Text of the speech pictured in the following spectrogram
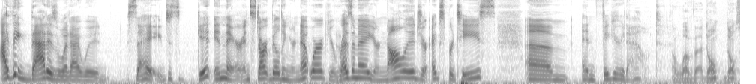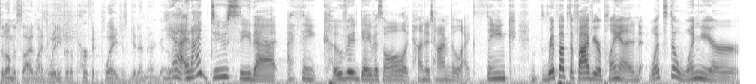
I think that is what I would say. Just get in there and start building your network, your resume, your knowledge, your expertise, um, and figure it out. I love that. Don't don't sit on the sidelines waiting for the perfect play. Just get in there and go. Yeah, and I do see that. I think COVID gave us all a ton of time to like think, rip up the five year plan. What's the one year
